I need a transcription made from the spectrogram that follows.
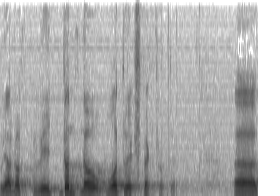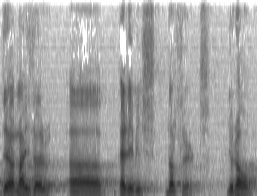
We, are not, we don't know what to expect from them. Uh, they are neither uh, enemies nor friends. You know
